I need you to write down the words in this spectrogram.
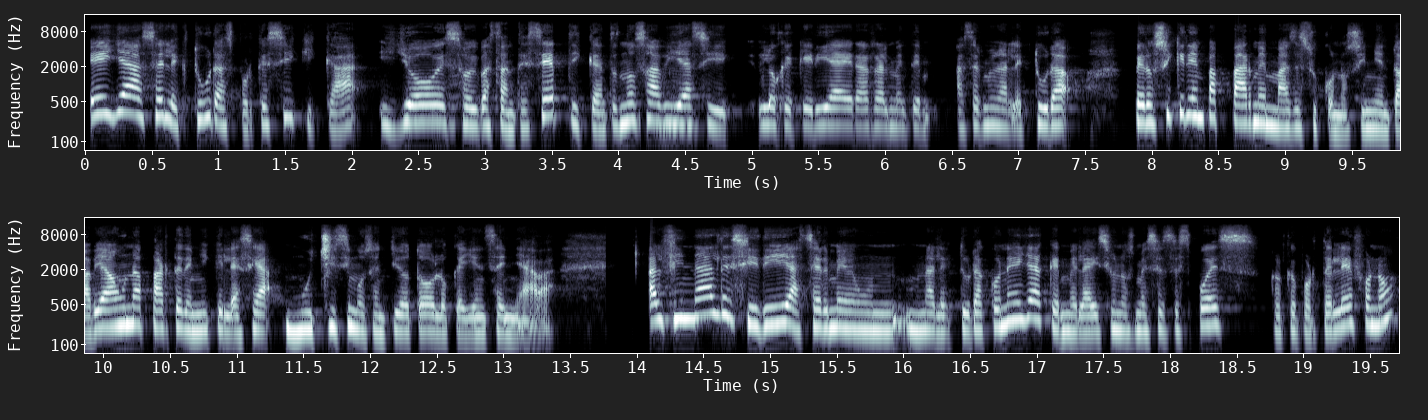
ella hace lecturas porque es psíquica y yo soy bastante escéptica, entonces no sabía si lo que quería era realmente hacerme una lectura, pero sí quería empaparme más de su conocimiento. Había una parte de mí que le hacía muchísimo sentido todo lo que ella enseñaba. Al final decidí hacerme una lectura con ella, que me la hice unos meses después, creo que por teléfono.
